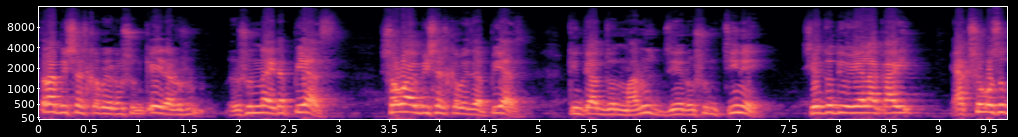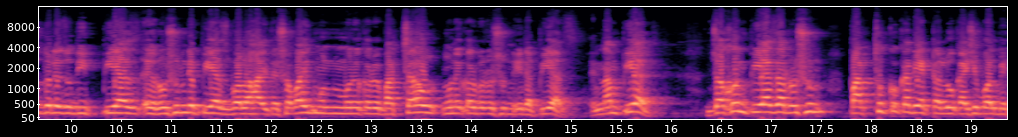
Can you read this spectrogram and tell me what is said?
তারা বিশ্বাস করবে রসুন কে? এটা রসুন। রসুন না, এটা পেঁয়াজ। সবাই বিশ্বাস করবে যে পেঁয়াজ। কিন্তু একজন মানুষ যে রসুন চিনে, সে যদি ওই এলাকায় একশো বছর ধরে যদি পেঁয়াজ রসুনকে পেঁয়াজ বলা হয়, তা সবাই মনে করবে, বাচ্চারাও মনে করবে রসুন এটা পেঁয়াজ। এর নাম পেঁয়াজ। যখন পেঁয়াজ আর রসুন পার্থক্যকারী একটা লোক এসে বলবে,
